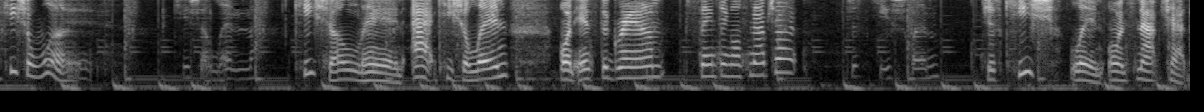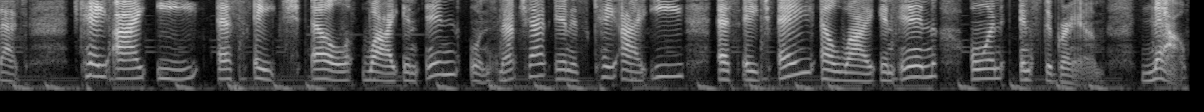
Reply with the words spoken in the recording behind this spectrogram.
Keisha what? Keisha Lynn. Keisha Lynn. At Keisha Lynn on Instagram. Same thing on Snapchat? Just Keish Lynn. just Keish Lynn on Snapchat. That's K I E S H L Y N N on Snapchat, and it's K I E S H A L Y N N on Instagram. Now,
